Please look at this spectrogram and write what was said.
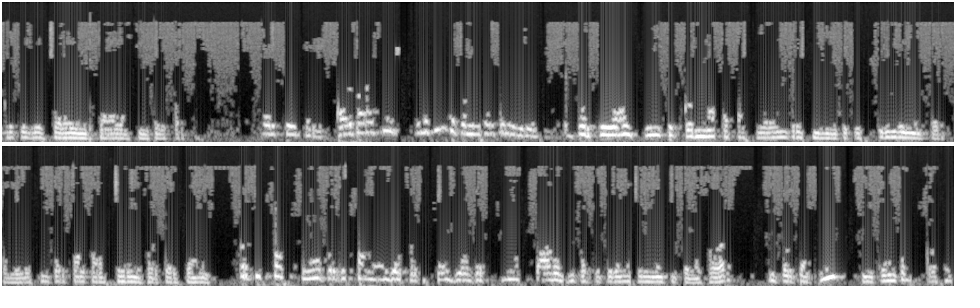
que yo estaba invitada a la gente de porque, a ver, para qué, ¿cómo tienes que comenzar con el? Porque hay gente con una capacidad impresionante que escribe en el portal, es un portal para ser mejor persona. Porque estás tú, porque están ellos, porque estás yo, porque todos y porque queremos un México mejor y porque aquí encuentras cosas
